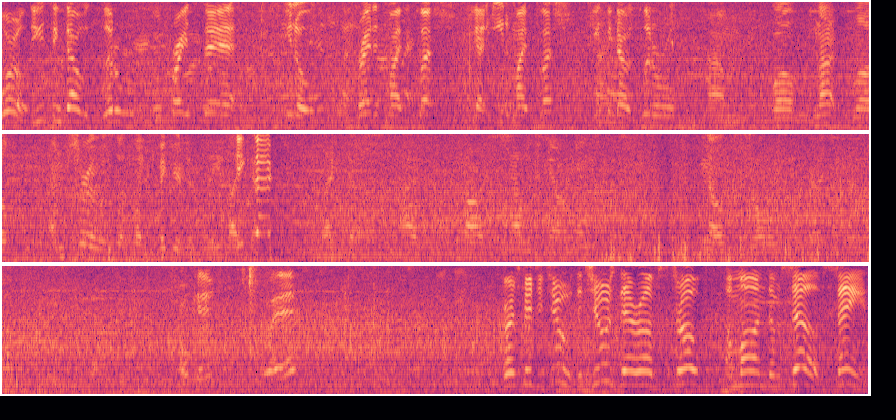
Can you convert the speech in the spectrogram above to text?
world. Do you think that was literal when Christ said, you know, bread is my flesh, you gotta eat of my flesh? Do you think that was literal? Um, well, not well. I'm sure it was uh, like figuratively. Like, uh, Exactly. like uh, I, you know, when I was young, I used to, you know, just always eat bread. And I thought it tastes pretty good. Okay. Go ahead. Verse 52 The Jews thereof strove among themselves, saying,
